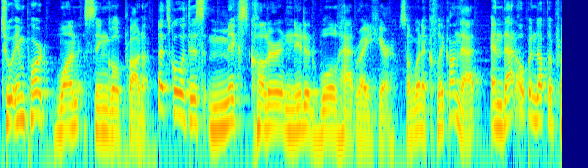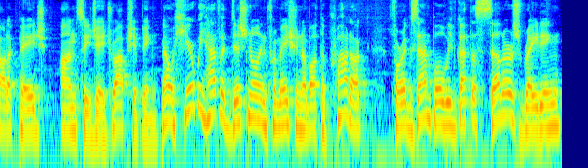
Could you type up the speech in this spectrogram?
to import one single product. Let's go with this mixed color knitted wool hat right here. So I'm going to click on that and that opened up the product page on CJ Dropshipping. Now here we have additional information about the product. For example, we've got the seller's rating,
